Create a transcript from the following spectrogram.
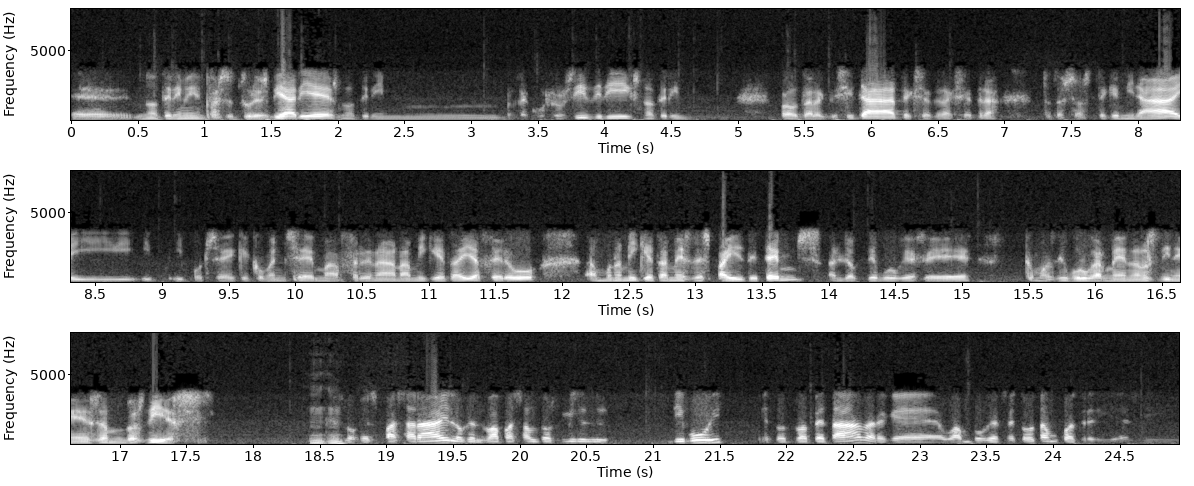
Eh, no tenim infraestructures viàries, no tenim recursos hídrics, no tenim prou d'electricitat, etc etc. Tot això es té que mirar i, i, i potser que comencem a frenar una miqueta i a fer-ho amb una miqueta més d'espai de temps, en lloc de voler fer, com es diu vulgarment, els diners en dos dies. Mm -hmm. El que es passarà i el que ens va passar el 2018, que tot va petar perquè ho vam voler fer tot en quatre dies i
